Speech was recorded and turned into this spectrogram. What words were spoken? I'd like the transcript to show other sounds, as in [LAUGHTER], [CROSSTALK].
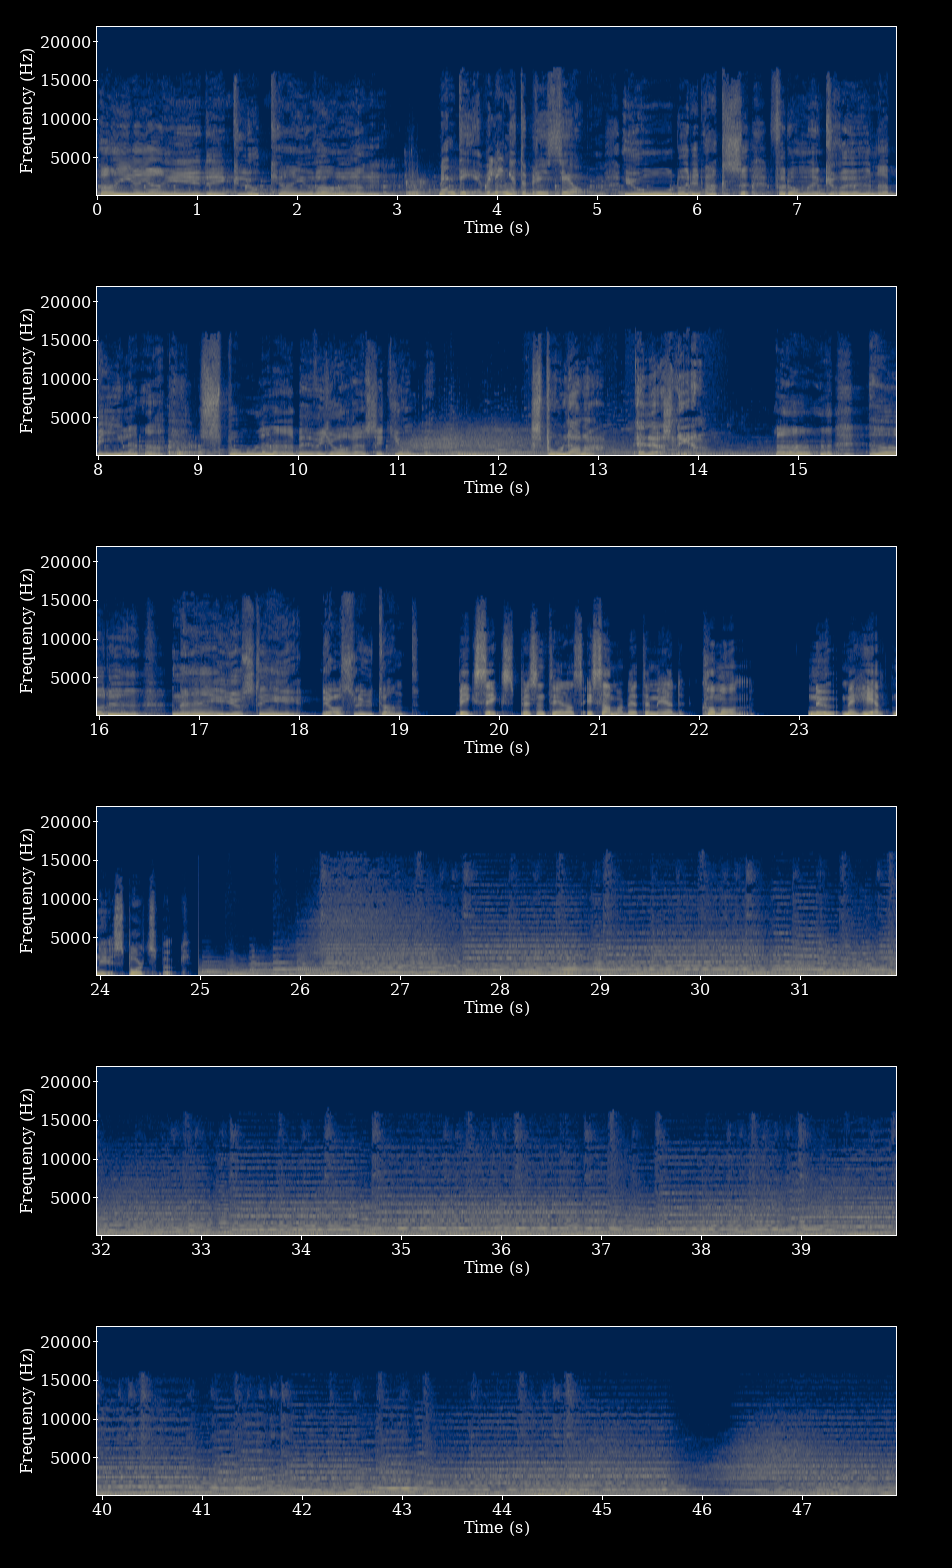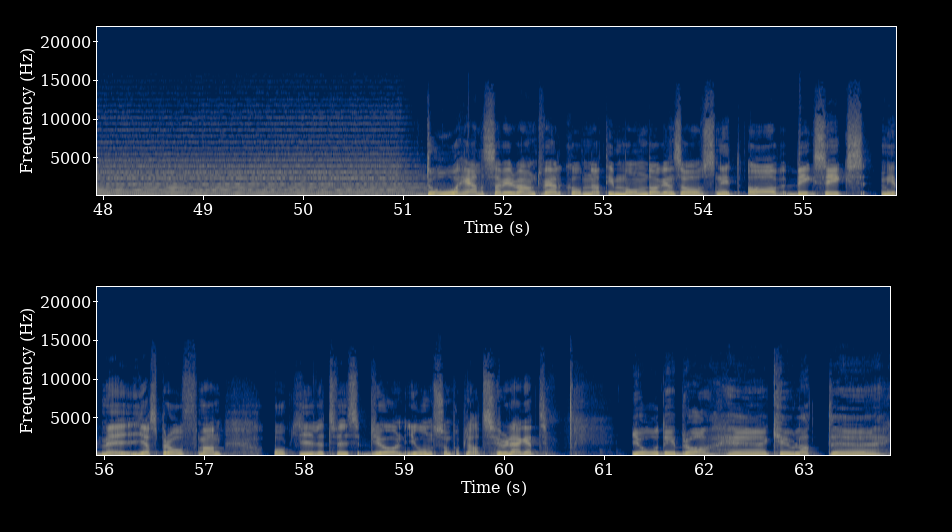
Aj, aj, aj, det kluckar i rören. Men det är väl inget att bry sig om? Jo, då är det dags för de gröna bilarna. Spolarna behöver göra sitt jobb. Spolarna är lösningen. Ah, hör du? Nej, just det. Det har slutat. Big Six presenteras i samarbete med Come On. Nu med helt ny sportsbook. Då hälsar vi er varmt välkomna till måndagens avsnitt av Big Six med mig Jesper Hoffman och givetvis Björn Jonsson på plats. Hur är läget? Jo, det är bra. Eh, kul att eh,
